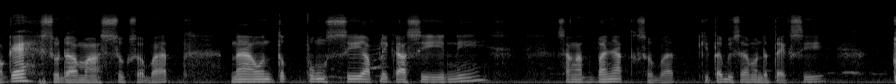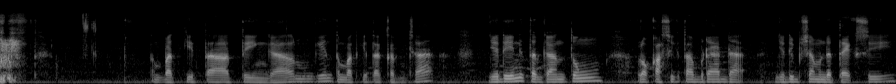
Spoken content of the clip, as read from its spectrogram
Oke sudah masuk sobat. Nah untuk fungsi aplikasi ini sangat banyak sobat. Kita bisa mendeteksi tempat kita tinggal mungkin tempat kita kerja. Jadi ini tergantung lokasi kita berada. Jadi bisa mendeteksi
